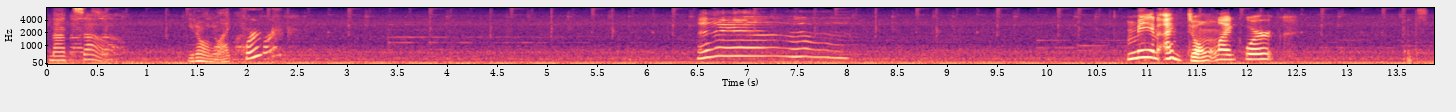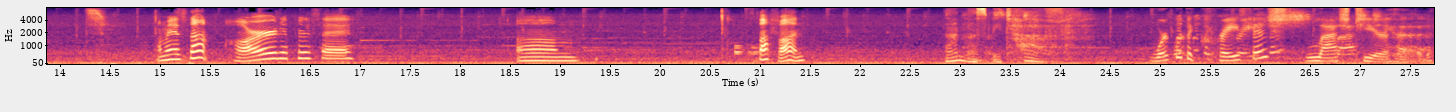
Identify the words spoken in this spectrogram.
Not so. You don't like work? uh, I mean, I don't like work. It's, it's, I mean, it's not hard per se. Um, it's not fun. That must be tough. Work with a crayfish lashed to your head.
